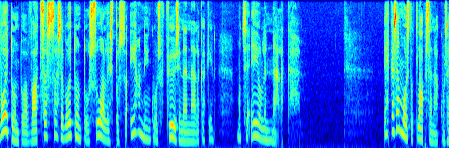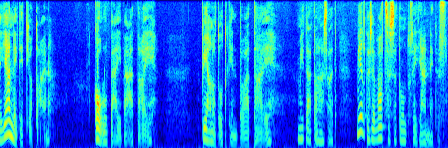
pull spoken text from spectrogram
voi tuntua vatsassa, se voi tuntua suolistossa ihan niin kuin fyysinen nälkäkin, mutta se ei ole nälkää. Ehkä sä muistat lapsena, kun sä jännitit jotain, koulupäivää tai pianotutkintoa tai mitä tahansa, että miltä se vatsassa tuntui se jännitys.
